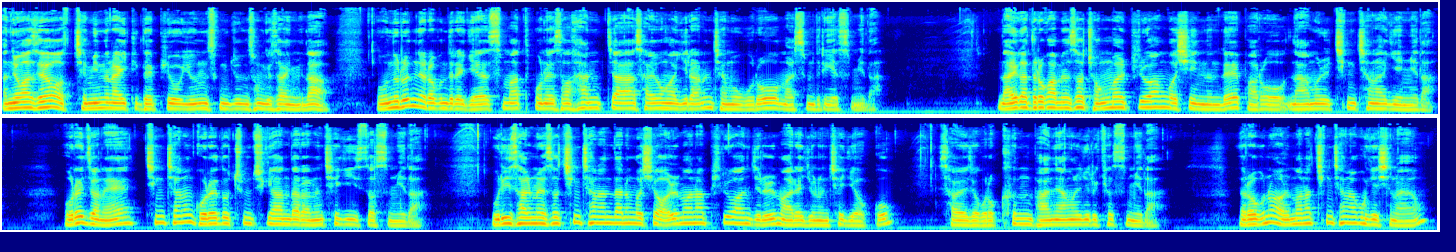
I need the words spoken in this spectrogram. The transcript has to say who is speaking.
Speaker 1: 안녕하세요. 재밌는 IT 대표 윤승준 선교사입니다. 오늘은 여러분들에게 스마트폰에서 한자 사용하기라는 제목으로 말씀드리겠습니다. 나이가 들어가면서 정말 필요한 것이 있는데 바로 남을 칭찬하기입니다. 오래전에 칭찬은 고래도 춤추게 한다라는 책이 있었습니다. 우리 삶에서 칭찬한다는 것이 얼마나 필요한지를 말해주는 책이었고 사회적으로 큰 반향을 일으켰습니다. 여러분은 얼마나 칭찬하고 계시나요?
